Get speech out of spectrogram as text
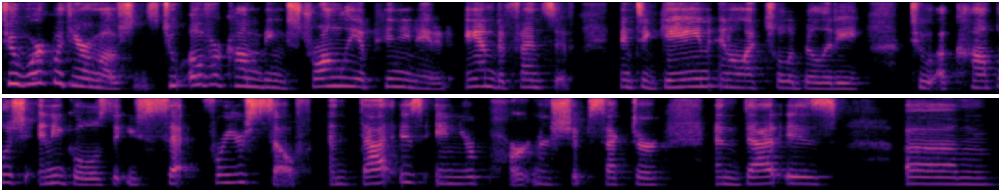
to work with your emotions, to overcome being strongly opinionated and defensive, and to gain intellectual ability to accomplish any goals that you set for yourself. And that is in your partnership sector. And that is um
